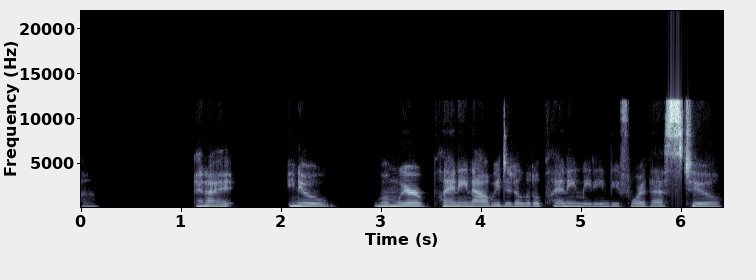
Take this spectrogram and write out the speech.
Uh-huh. And I, you know, when we are planning out, we did a little planning meeting before this too.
